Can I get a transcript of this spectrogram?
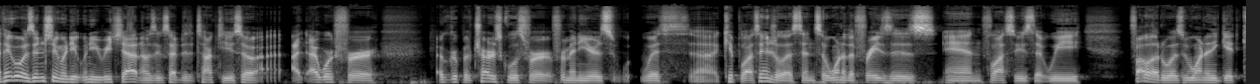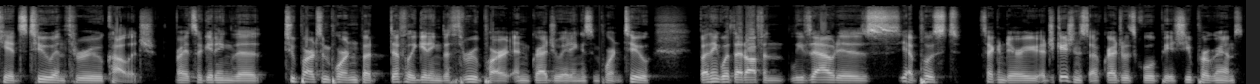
I think what was interesting when you when you reached out, and I was excited to talk to you. So I, I worked for a group of charter schools for for many years with uh, KIPP Los Angeles, and so one of the phrases and philosophies that we followed was we wanted to get kids to and through college, right? So getting the two parts important, but definitely getting the through part and graduating is important too. But I think what that often leaves out is yeah, post secondary education stuff, graduate school, PhD programs,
